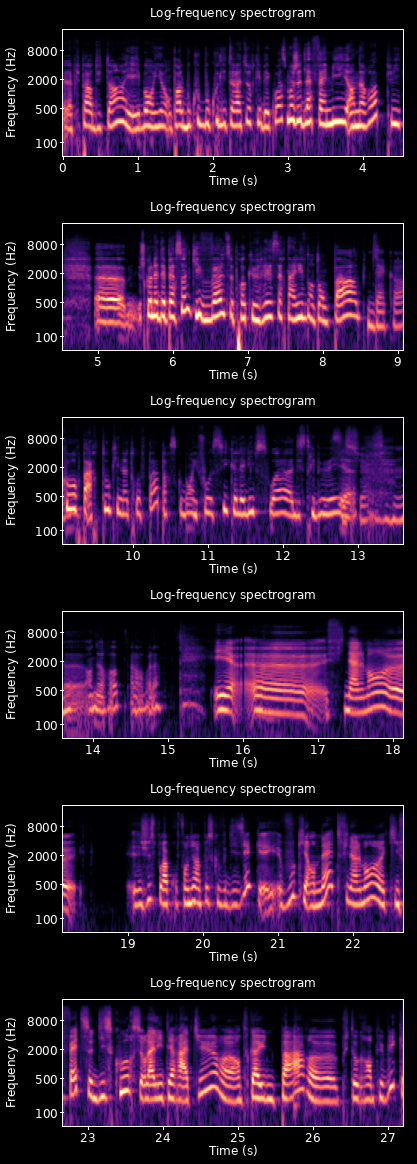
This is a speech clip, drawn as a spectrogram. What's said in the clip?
euh, la plupart du temps. Et bon, on parle beaucoup beaucoup de littérature québécoise. Moi, j'ai de la famille en Europe, puis euh, je connais des personnes qui veulent se procurer certains livres dont on parle, puis qui D'accord. courent partout, qui ne trouvent pas, parce que bon, il faut aussi que les livres soient distribués euh. Mhm. en Europe. Alors voilà. Et finalement, juste pour approfondir un peu ce que vous disiez, que- vous qui en êtes finalement, euh, qui faites ce discours sur la littérature, euh, en tout cas une part euh, plutôt grand public,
